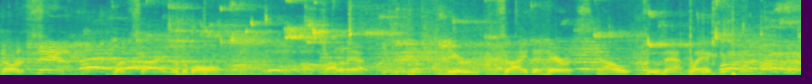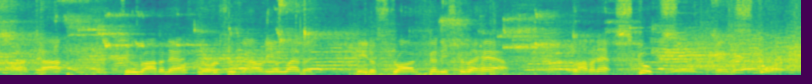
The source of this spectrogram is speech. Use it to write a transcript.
North. Left side with the ball. Robinette. Near side to Harris. Now to Matt Wagner. On top to Robinette. North is down the 11. Need a strong finish to the half. Robinette scoops and scores.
